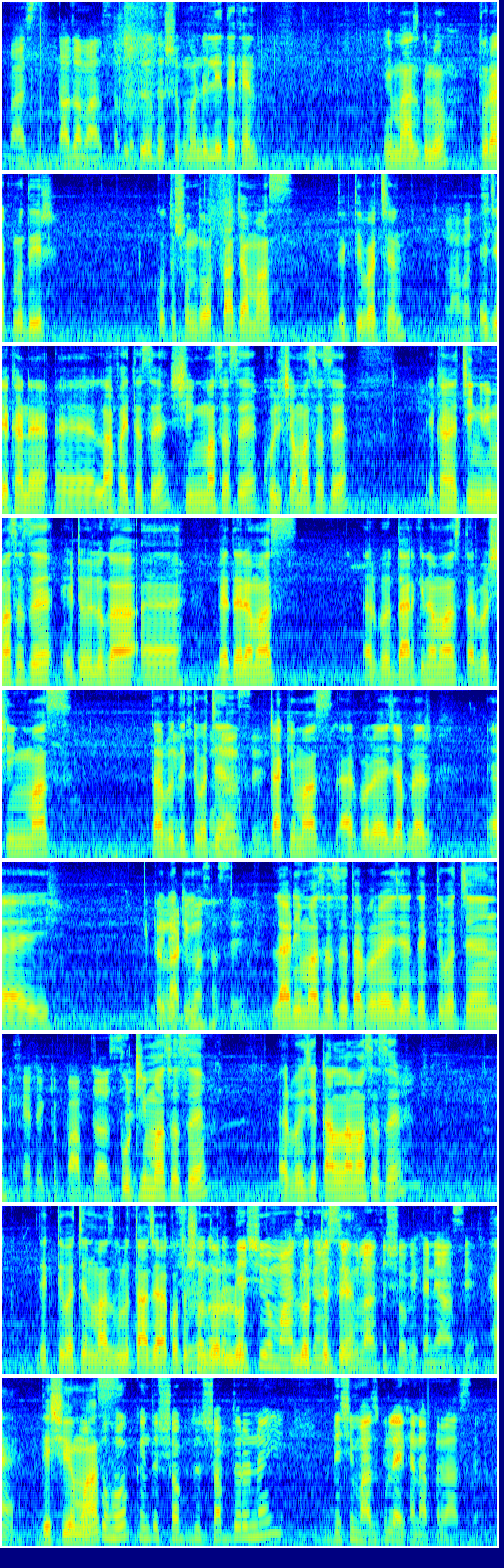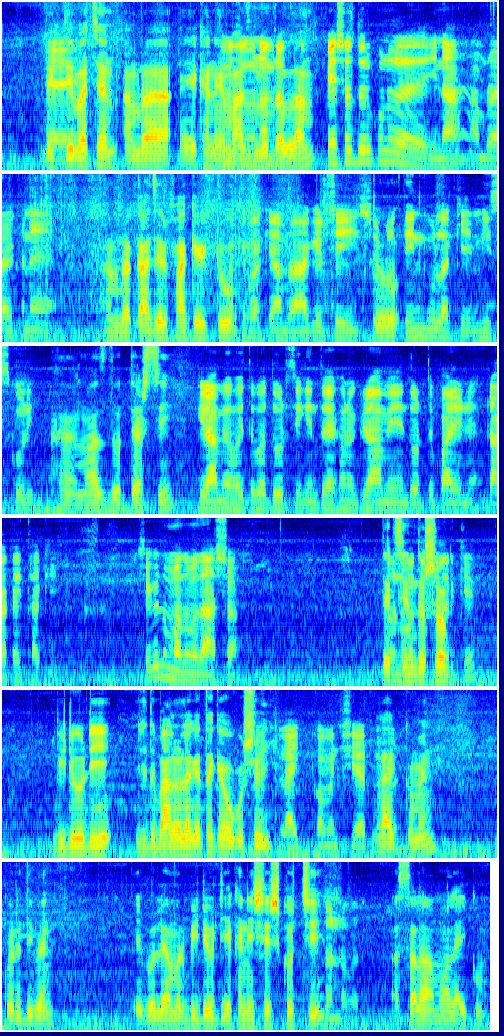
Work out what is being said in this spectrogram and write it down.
মাছ তাজা মাছ প্রিয় দর্শক মণ্ডলী দেখেন এই মাছগুলো তুরাক নদীর কত সুন্দর তাজা মাছ দেখতে পাচ্ছেন। এই যে এখানে লাফাইতেছে শিং মাছ আছে খুলসা মাছ আছে এখানে চিংড়ি মাছ আছে এটা হইল গা বেদারা মাছ তারপর দারকিনা মাছ তারপর শিং মাছ তারপর দেখতে পাচ্ছেন টাকি মাছ তারপরে এই যে আপনার এই একটা এটা মাছ আছে। লাড়ি মাছ আছে তারপরে এই যে দেখতে পাচ্ছেন এখানে একটু পাবদা আছে। পুঁটি মাছ আছে তারপর এই যে মাছ আছে দেখতে পাচ্ছেন মাছগুলো তাজা কত সুন্দর দেশীয় মাছ লড়তেছে। যেগুলো আছে সব এখানে আছে। হ্যাঁ দেশীয় মাছ। হোক কিন্তু সব সব ধরনের দেশি মাছগুলো এখানে আপনার আছে। দেখতে হ্যাঁ। পাচ্ছেন আমরা এখানে মাছগুলো ধরলাম। পেশাদার কোনো ই না আমরা এখানে আমরা কাজের ফাঁকে একটু ফাঁকে আমরা আগের সেই ছোট দিনগুলাকে মিস করি। হ্যাঁ মাছ ধরতে আসছি। গ্রামে হয়তো বা ধরছি কিন্তু এখনও গ্রামে ধরতে পারি না ঢাকায় থাকি। সেক্ষেত্রে মাঝে মাঝে আসা। দেখছেন দর্শক। ভিডিওটি যদি ভালো লাগে থাকে অবশ্যই like comment share like comment করে দিবেন। এই বলে আমার ভিডিওটি এখানে শেষ করছি। ধন্যবাদ। আসসালামু আলাইকুম।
